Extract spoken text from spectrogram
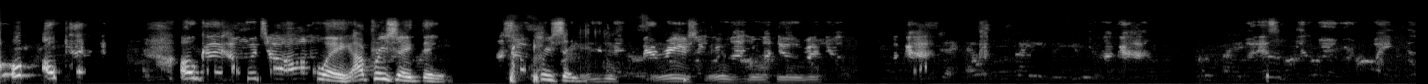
Oh, okay, okay, I'm with y'all all the way. I appreciate that. I appreciate it it. just, it was, it was a good movie. But it's, it's well worth the wait. It's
